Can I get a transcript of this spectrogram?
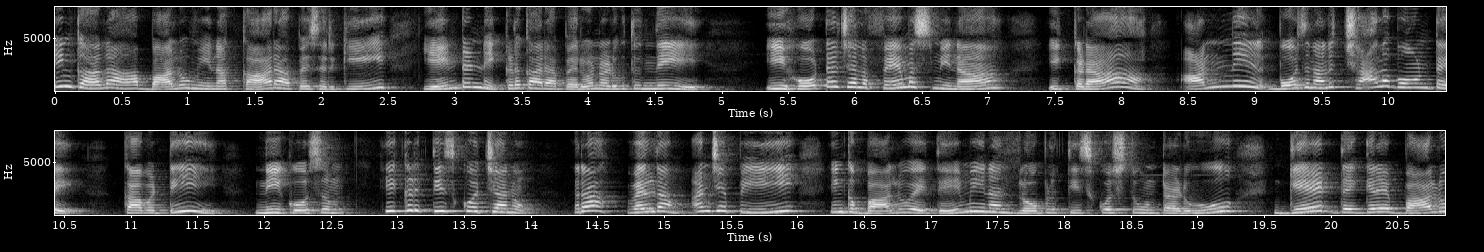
ఇంకా అలా బాలు మీనా కార్ ఆపేసరికి ఏంటండి ఇక్కడ కార్ ఆపారు? అని అడుగుతుంది. ఈ హోటల్ చాలా ఫేమస్ మీనా. ఇక్కడ అన్ని భోజనాలు చాలా బాగుంటాయి. కాబట్టి నీకోసం ఇక్కడికి తీసుకొచ్చాను. రా వెళ్దాం అని చెప్పి ఇంకా బాలు అయితే మీనాని లోపలికి తీసుకొస్తూ ఉంటాడు. గేట్ దగ్గరే బాలు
